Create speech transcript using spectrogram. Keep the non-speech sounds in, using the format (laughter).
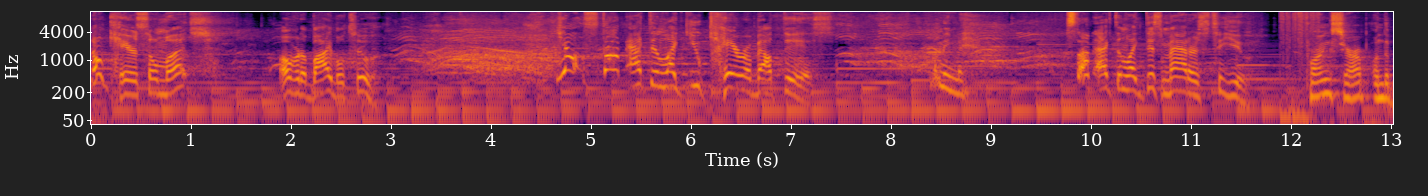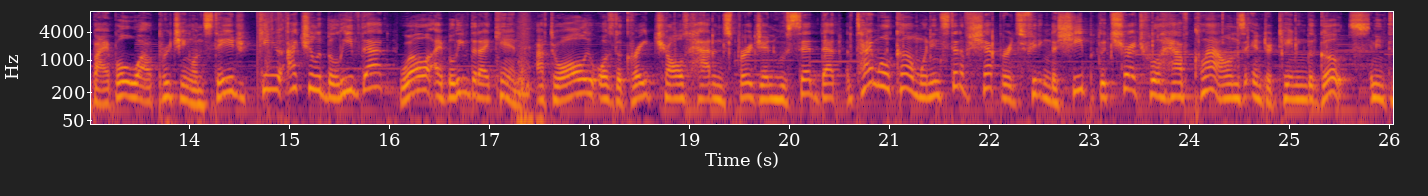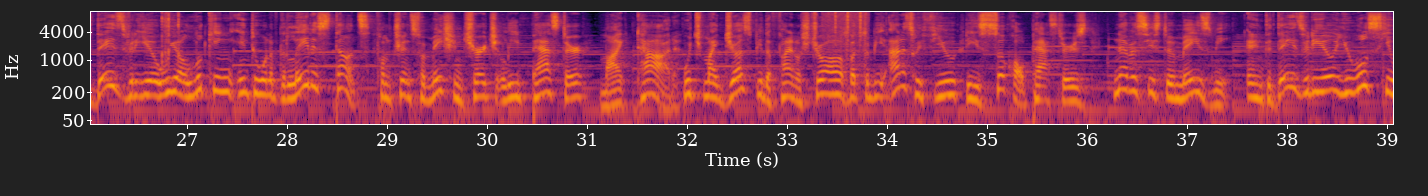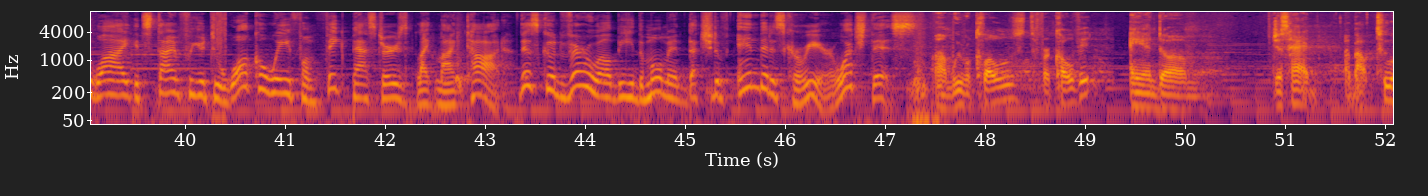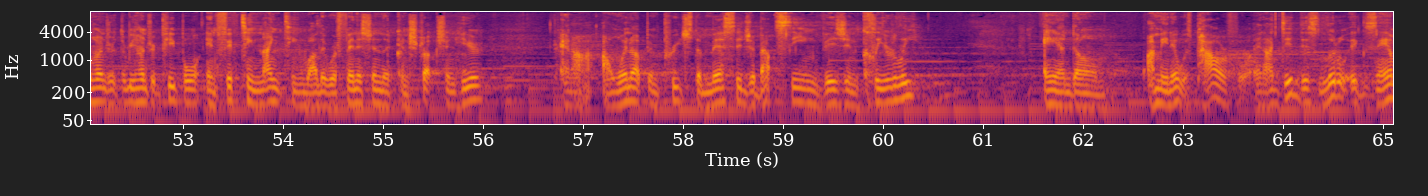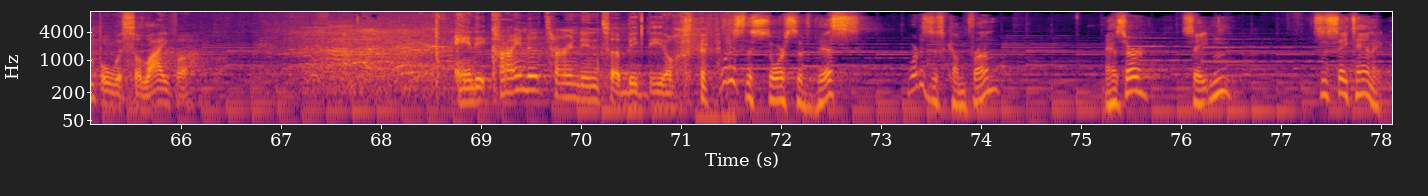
Don't care so much. Over the Bible, too. Yo, stop acting like you care about this. I mean, stop acting like this matters to you pouring syrup on the Bible while preaching on stage? Can you actually believe that? Well, I believe that I can. After all, it was the great Charles Haddon Spurgeon who said that a time will come when instead of shepherds feeding the sheep, the church will have clowns entertaining the goats. And in today's video, we are looking into one of the latest stunts from Transformation Church lead pastor Mike Todd, which might just be the final straw, but to be honest with you, these so-called pastors never cease to amaze me. And in today's video, you will see why it's time for you to walk away from fake pastors like Mike Todd. This could very well be the moment that should have ended his career. Watch this. Um, we were closed for COVID and um, just had about 200, 300 people in 1519 while they were finishing the construction here. And I, I went up and preached a message about seeing vision clearly. And um, I mean, it was powerful. And I did this little example with saliva. And it kind of turned into a big deal. (laughs) what is the source of this? Where does this come from? Answer Satan. This is satanic.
